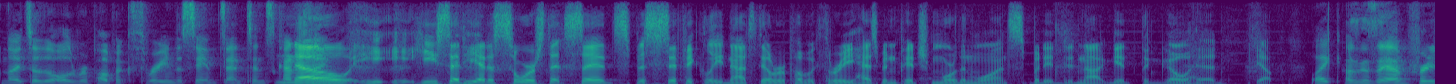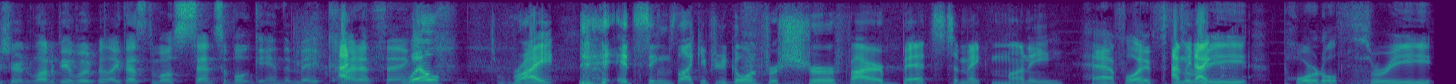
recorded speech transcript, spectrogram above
Knights of the Old Republic 3 in the same sentence kind of no, he he he said he had a source that said specifically Knights of the Old Republic 3 has been pitched more than once, but it did not get the go ahead. Yep. Like, I was going to say, I'm pretty sure a lot of people would be like, that's the most sensible game to make kind of thing. Well, right? it seems like if you're going for surefire bets to make money, Half Life 3, I mean, I- Portal 3,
